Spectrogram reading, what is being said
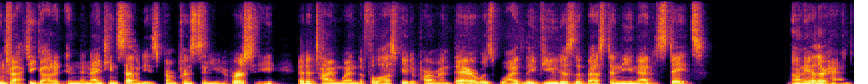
In fact, he got it in the 1970s from Princeton University at a time when the philosophy department there was widely viewed as the best in the United States. On the other hand,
